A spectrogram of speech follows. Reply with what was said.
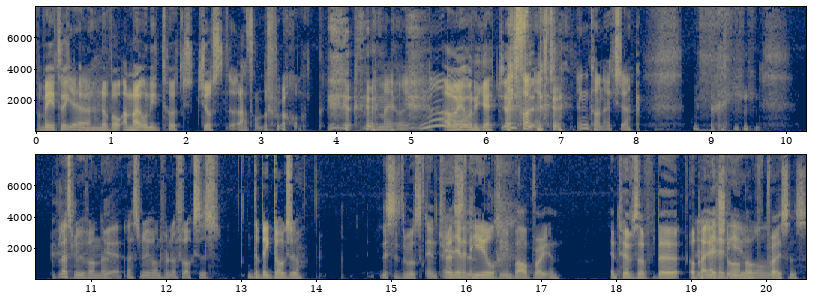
for me, it's like Yeah. another. I might only touch just. That's not wrong. You might, no, I might only get just In context. in context, yeah. Let's move on now. Yeah. Let's move on from the Foxes. The big dogs are This is the most interesting Liverpool. team bar Brighton in terms of the upper echelon of prices.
